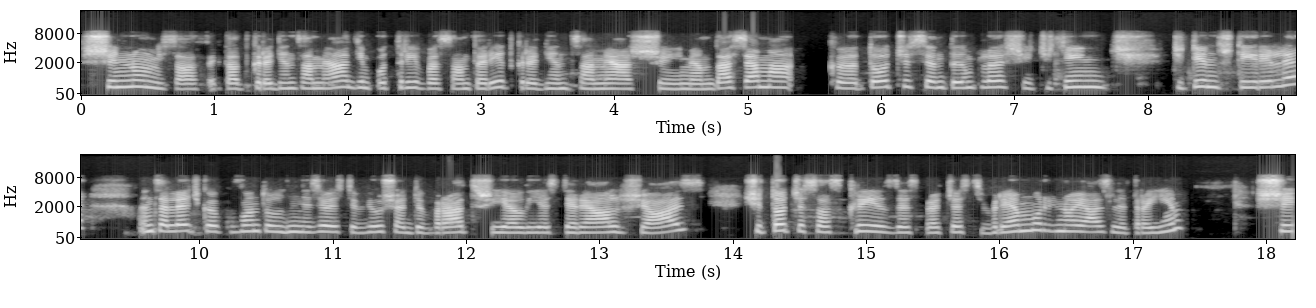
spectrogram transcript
și nu mi s-a afectat credința mea, din potrivă s-a întărit credința mea și mi-am dat seama că tot ce se întâmplă și citind, citind știrile, înțelegi că cuvântul Lui Dumnezeu este viu și adevărat și el este real și azi și tot ce s-a scris despre aceste vremuri, noi azi le trăim și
